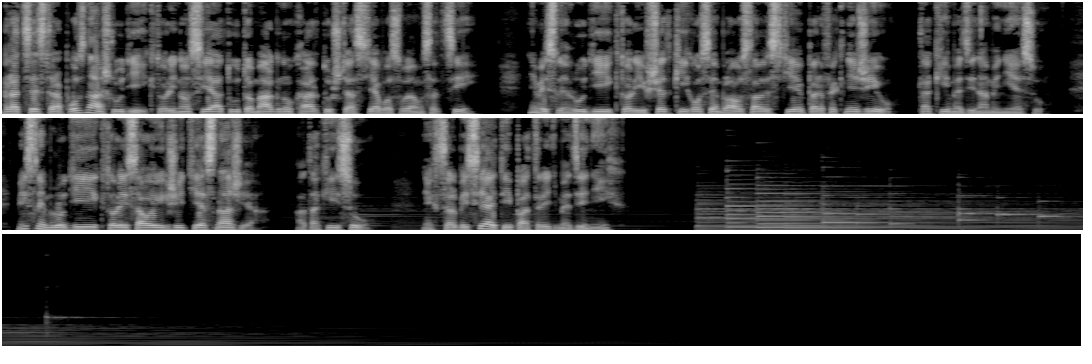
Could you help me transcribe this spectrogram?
Brat, sestra, poznáš ľudí, ktorí nosia túto magnu chartu šťastia vo svojom srdci? Nemyslím ľudí, ktorí všetkých 8 blahoslavestie perfektne žijú. Takí medzi nami nie sú. Myslím ľudí, ktorí sa o ich žitie snažia. A takí sú. Nechcel by si aj ty patriť medzi nich?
